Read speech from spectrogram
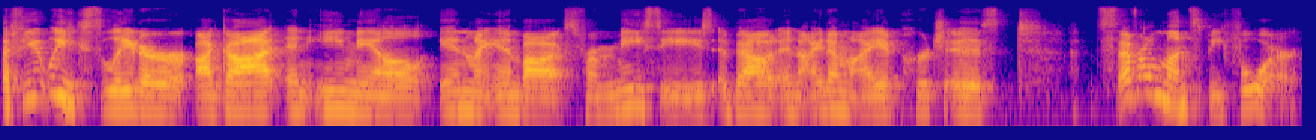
A few weeks later, I got an email in my inbox from Macy's about an item I had purchased several months before.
